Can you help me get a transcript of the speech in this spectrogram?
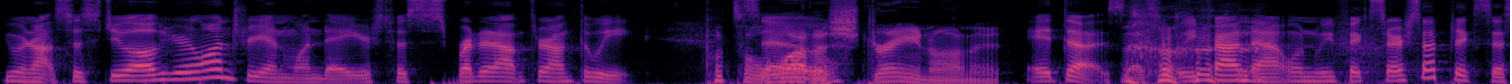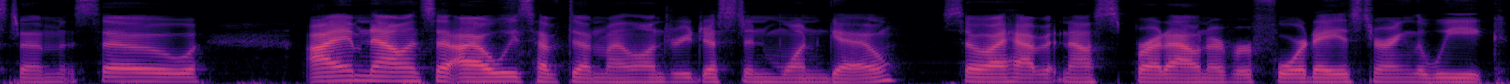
You are not supposed to do all of your laundry in one day. You're supposed to spread it out throughout the week. Puts a lot of strain on it. It does. That's what we found out when we fixed our septic system. So I am now instead I always have done my laundry just in one go. So I have it now spread out over four days during the week.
